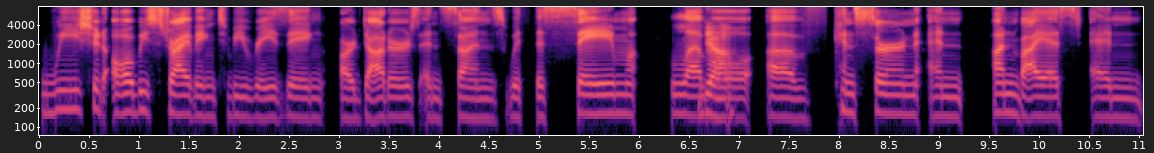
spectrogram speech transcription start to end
we should all be striving to be raising our daughters and sons with the same level of concern and unbiased and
